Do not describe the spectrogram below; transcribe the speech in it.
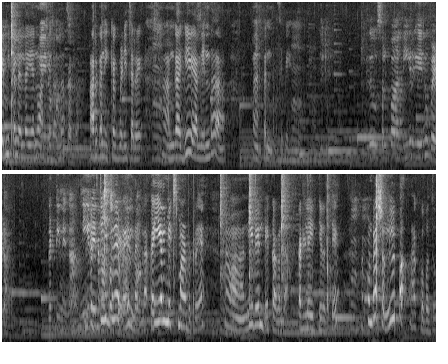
ಕೆಮಿಕಲ್ ಎಲ್ಲ ಏನು ಹಾಕಿರಲ್ಲ. ಆರ್ಗಾನಿಕ್ ಆಗಿ ಬೆಳೀತಾರೆ. ಹಂಗಾಗಿ ಅಲ್ಲಿಂದ ತಂದಿರ್ತೀವಿ ತಂದ್ಬಿಡ್ತೀವಿ. ಇದು ಸ್ವಲ್ಪ ನೀರಿಗೇನು ಬೇಡ. ಗಟ್ಟಿನೇನಾ? ನೀರೇನು ಇಲ್ಲ ಇಲ್ಲ. ಕೈಯಲ್ಲಿ ಮಿಕ್ಸ್ ಮಾಡಿಬಿಟ್ರೆ ನೀರೇನು ಬೇಕಾಗಲ್ಲ. ಕಡಲೆ ಇಟ್ಟಿರುತ್ತೆ ಹಾಕೊಂಡ್ರೆ ಸ್ವಲ್ಪ ಹಾಕ್ಕೋಬೋದು.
